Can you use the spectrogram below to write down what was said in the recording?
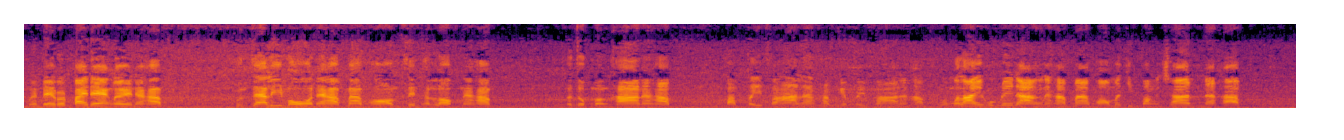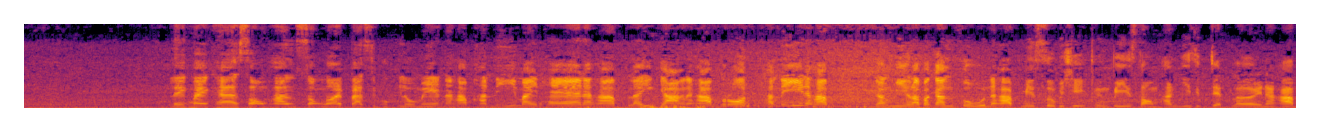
เหมือนได้รถป้ายแดงเลยนะครับ กุญแจรีโมทนะครับ มาพร้อมเซ็นทรัลล็อกนะครับ กระจกมองข้างนะครับ ปรับไฟฟ้านะครับ เก็บไฟฟ้านะครับพวงมาลัยหุ้มด้วยหนังนะครับ มาพร้อมมาจิฟังก์ชันนะครับ เลขไม่แค่ 2,286 กิโลเมตรนะครับ คันนี้ไม่แท้นะครับ และอีกอย่างนะครับ รถคันนี้นะครับ ยังมีรับประกันศูนย์นะครับ Mitsubishi ถึงปี 2027 เลยนะครับ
